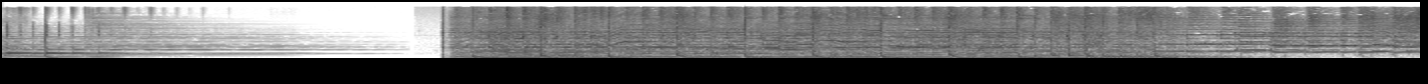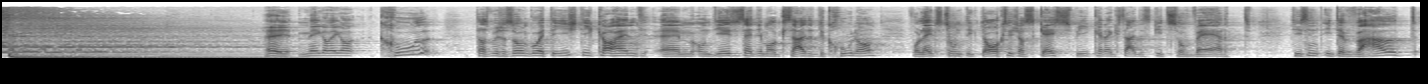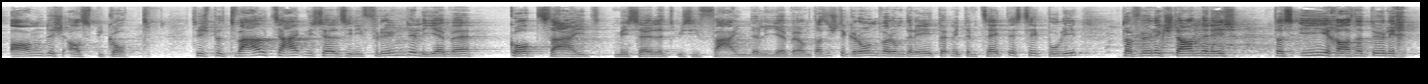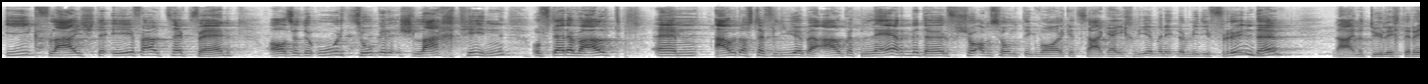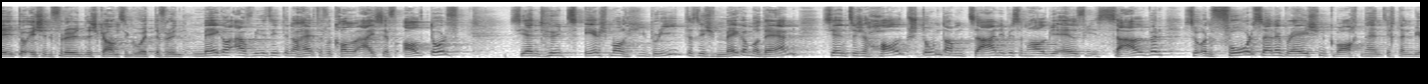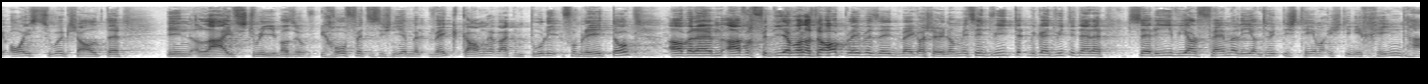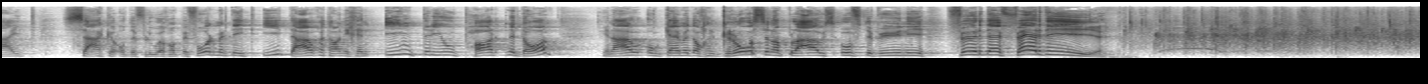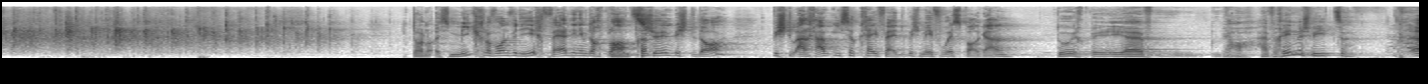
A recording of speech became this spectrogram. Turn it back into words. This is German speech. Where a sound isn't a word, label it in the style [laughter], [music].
so einen guten Einstieg hatten. Ähm, und Jesus hat ja mal gesagt, der Kuno, der letzten Sonntag da war als Guest Speaker, hat gesagt, es gibt so Werte, die sind in der Welt anders als bei Gott. Zum Beispiel die Welt sagt, wir sollen seine Freunde lieben. Gott sagt, wir sollen unsere Feinde lieben. Und das ist der Grund, warum der Reto mit dem ZSC-Pulli dafür gestanden ist, dass ich als natürlich eingefleischter EVZ-Fan also der Urzuger schlechthin auf dieser Welt, ähm, auch das darf lieben, auch lernen darf, schon am Sonntagmorgen zu sagen, ich liebe nicht nur meine Freunde, Nein, natürlich, der Reto ist ein Freund, ist ganz ein guter Freund. Mega auf meiner Seite noch herzlich willkommen ICF Altdorf. Sie haben heute das erste Mal Hybrid, das ist mega modern. Sie haben zwischen eine halbe Stunde am 10 bis um halb 11 selber so eine Vor-Celebration gemacht und haben sich dann bei uns zugeschaltet in Livestream. Also ich hoffe, es ist niemand weggegangen wegen dem Pulli vom Reto. Aber ähm, einfach für die, die noch da geblieben sind, mega schön. Und wir, sind weiter, wir gehen weiter in dieser Serie We Are Family und heute ist das Thema ist deine Kindheit sagen oder fluchen. Und bevor wir dort eintauchen, habe ich einen Interviewpartner da. Genau, und geben wir doch einen großen Applaus auf der Bühne für den Ferdi. Da noch ein Mikrofon für dich. Ferdi, nimm doch Platz. Danke. Schön bist du da. Bist du eigentlich auch Eishockey-Fan? Du bist mehr Fußball, gell? Du, ich bin äh, ja, einfach Innerschweizer. [laughs]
